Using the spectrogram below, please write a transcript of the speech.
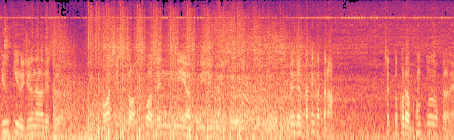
9キル17です。5アシスト。スコア1220です。全然勝てんかったな。ちょっとこれは本当だったらね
